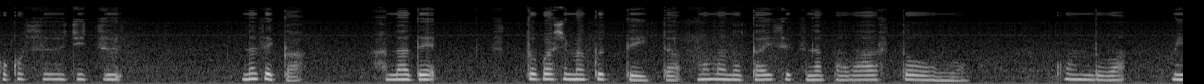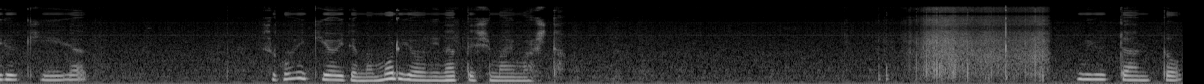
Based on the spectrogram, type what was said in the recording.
ここ数日なぜか鼻ですっ飛ばしまくっていたママの大切なパワーストーンを。今度はミルキーがすごい勢いで守るようになってしまいました。ミルタンと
